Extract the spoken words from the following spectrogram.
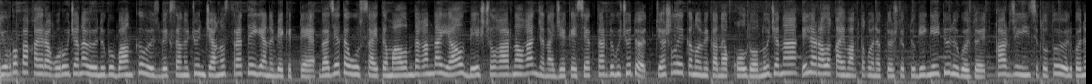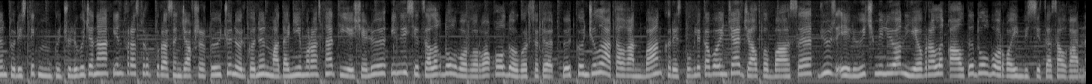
европа кайра куруу жана өнүгүү банкы өзбекстан үчүн жаңы стратегияны бекитти. Газета уз сайты маалымдагандай ал беш жылга арналган жана жеке секторду күчөтөт. Жашыл экономиканы колдонуу жана эл аралык аймактык өнөктөштүктү кеңейтүүнү көздөйт. Каржы институту өлкөнүн туристтик мүмкүнчүлүгү жана инфраструктурасын жакшыртуу үчүн өлкөнүн маданий мурасына тиешелүү инвестициялык долбоорлорго колдоо көрсөтөт. Өткөн жылы аталган банк республика боюнча жалпы баасы жүз элүү үч миллион евролук алты долбоорго инвестиция салган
